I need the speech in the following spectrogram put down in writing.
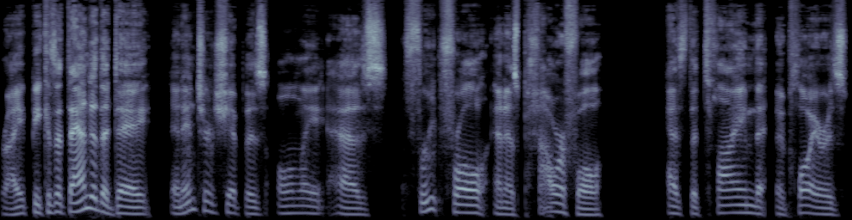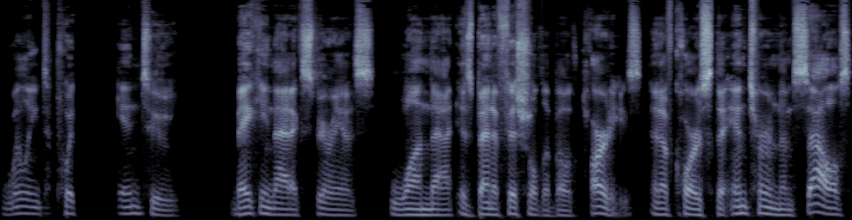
right? Because at the end of the day, an internship is only as fruitful and as powerful as the time that employer is willing to put into making that experience one that is beneficial to both parties. And of course, the intern themselves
